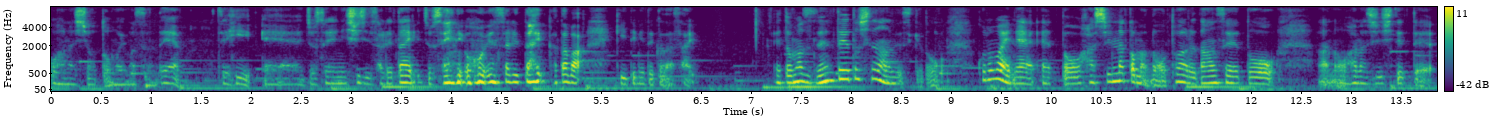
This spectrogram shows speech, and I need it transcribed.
お話ししようと思いますんで是非、えー女性に支持されたい女性に応援されたい方は聞いてみてください。えっと、まず前提としてなんですけどこの前ね、えっと、発信仲間のとある男性とあのお話ししてて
